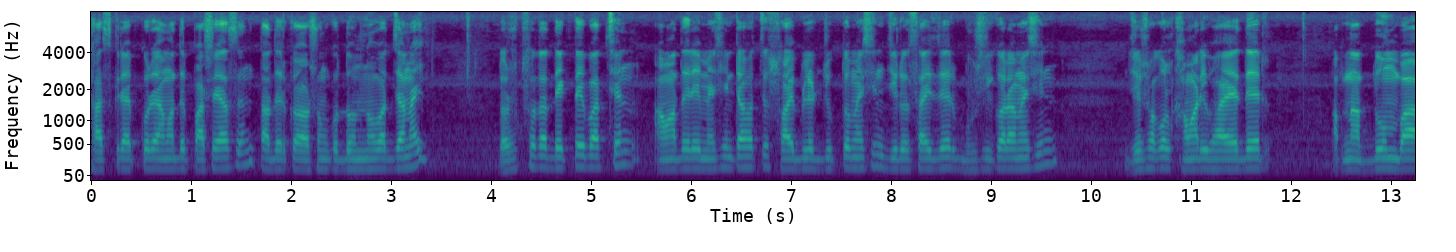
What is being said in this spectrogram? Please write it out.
সাবস্ক্রাইব করে আমাদের পাশে আছেন, তাদেরকে অসংখ্য ধন্যবাদ জানাই। দর্শক শ্রোতা দেখতেই পাচ্ছেন আমাদের এই মেশিনটা হচ্ছে ছয় ব্লেড যুক্ত মেশিন জিরো সাইজের ভুসি করা মেশিন। যে সকল খামারি ভাইয়েদের আপনার দুম্বা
